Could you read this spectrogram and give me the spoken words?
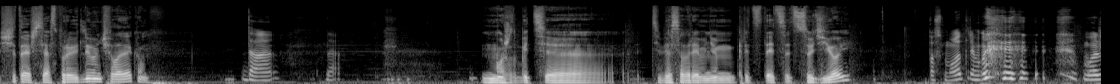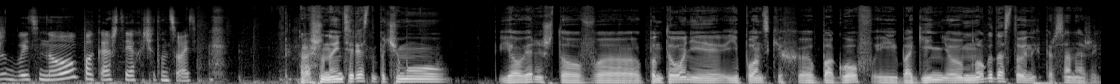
считаешь себя справедливым человеком? Да, Может быть, э, тебе со временем предстоит стать судьей? посмотрим. Может быть, но пока что я хочу танцевать. Хорошо, но интересно, почему я уверен, что в э, пантеоне японских э, богов и богинь э, много достойных персонажей.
